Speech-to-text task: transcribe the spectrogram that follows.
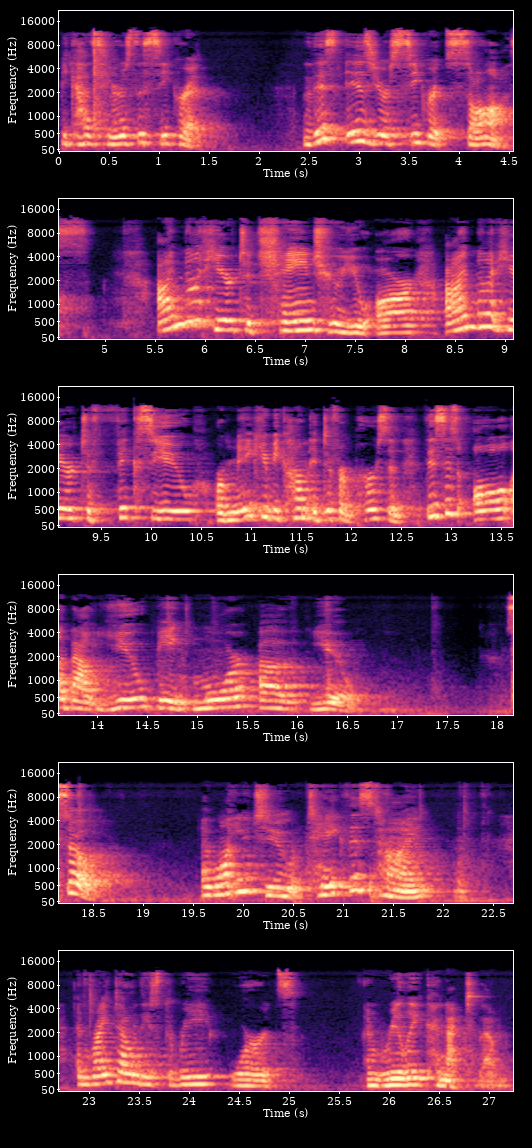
Because here's the secret this is your secret sauce. I'm not here to change who you are. I'm not here to fix you or make you become a different person. This is all about you being more of you. So, I want you to take this time and write down these three words and really connect to them.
